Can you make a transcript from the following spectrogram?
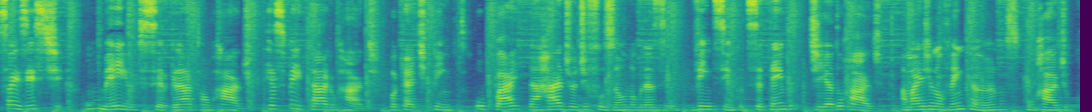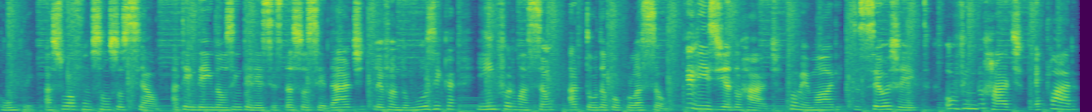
Só existe um meio de ser grato ao rádio, respeitar o rádio. Roquete Pinto, o pai da radiodifusão no Brasil. 25 de setembro, Dia do Rádio. Há mais de 90 anos, o rádio cumpre a sua função social, atendendo aos interesses da sociedade, levando música e informação a toda a população. Feliz Dia do Rádio! Comemore do seu jeito, ouvindo rádio, é claro.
